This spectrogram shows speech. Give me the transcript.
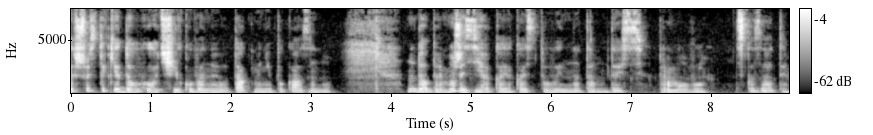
Але щось таке довгоочікуване, отак мені показано. Ну, добре, може, зірка якась повинна там десь промову сказати.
